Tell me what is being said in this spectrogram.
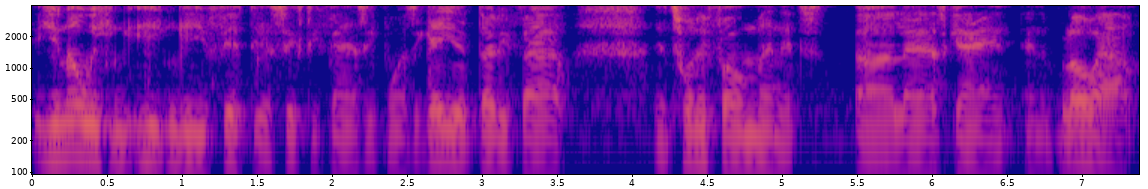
You know, we can he can give you 50 or 60 fantasy points. He gave you 35 in 24 minutes uh, last game in the blowout.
